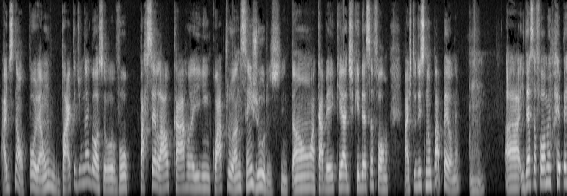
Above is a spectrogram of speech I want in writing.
aí eu disse, não, pô, é um baita de um negócio, eu vou parcelar o carro aí em quatro anos sem juros. Então acabei que adquiri dessa forma. Mas tudo isso no papel, né? Uhum. Ah, e dessa forma eu,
